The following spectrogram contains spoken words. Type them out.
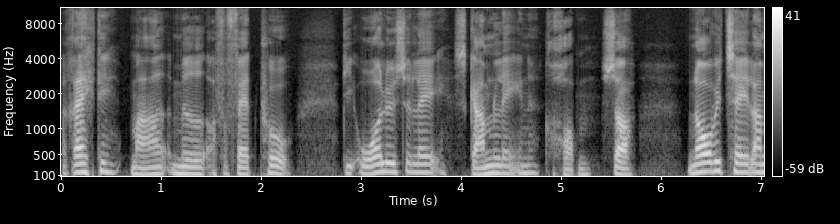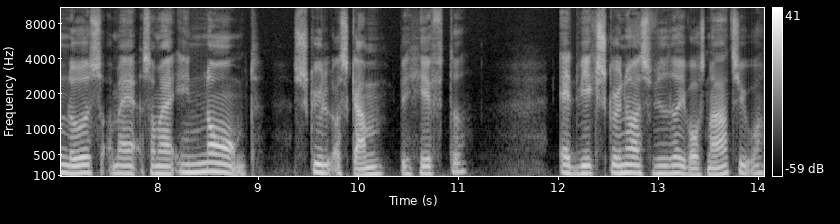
rigtig meget med at få fat på de ordløse lag, skamlagene, kroppen. Så når vi taler om noget, som er, som er enormt skyld og skam behæftet, at vi ikke skynder os videre i vores narrativer,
